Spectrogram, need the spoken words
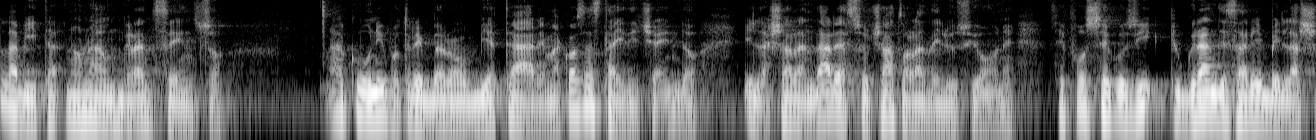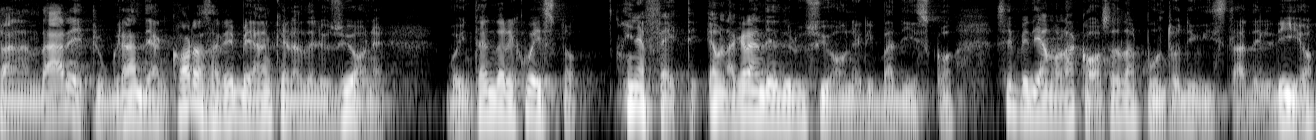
la vita non ha un gran senso. Alcuni potrebbero obiettare, ma cosa stai dicendo? Il lasciare andare è associato alla delusione. Se fosse così, più grande sarebbe il lasciare andare e più grande ancora sarebbe anche la delusione. Vuoi intendere questo? In effetti è una grande delusione, ribadisco, se vediamo la cosa dal punto di vista dell'io,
